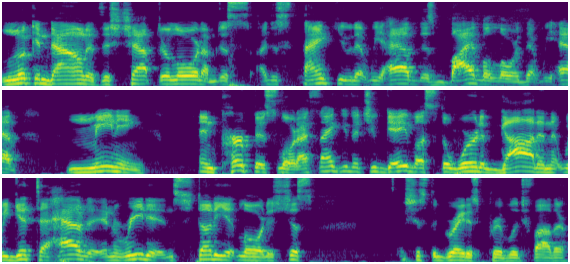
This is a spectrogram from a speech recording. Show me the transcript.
looking down at this chapter, Lord. I'm just, I just thank you that we have this Bible, Lord, that we have meaning and purpose, Lord. I thank you that you gave us the Word of God and that we get to have it and read it and study it, Lord. It's just, it's just the greatest privilege, Father.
